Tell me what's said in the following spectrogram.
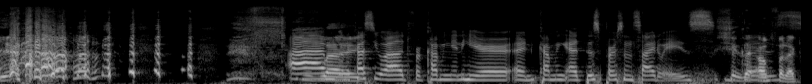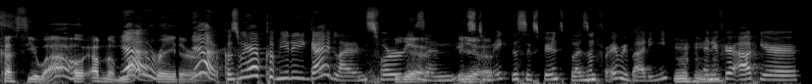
yeah. I'm gonna cuss you out for coming in here and coming at this person sideways. She's like, I'm gonna cuss you out. I'm the Yeah, moderator. Yeah, because we have community guidelines for a Yeah, reason. It's to make this experience pleasant for everybody. Mhm. And if you're out here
